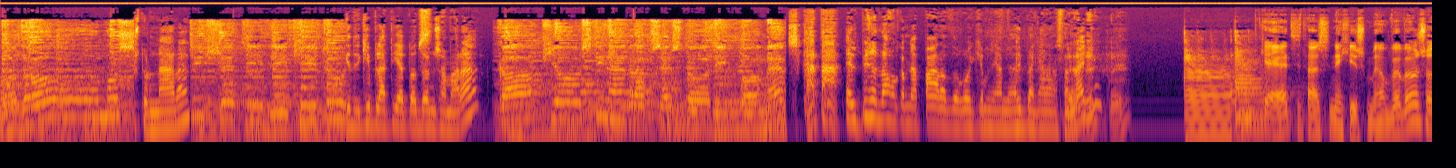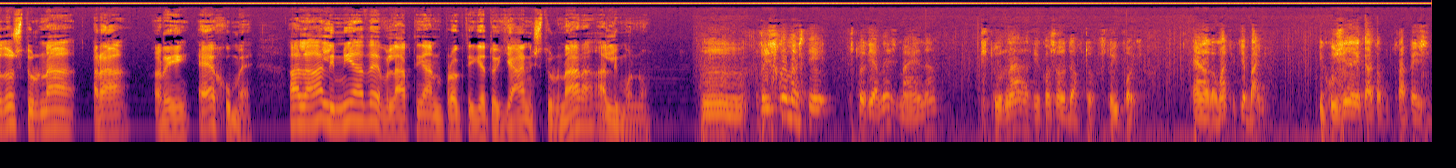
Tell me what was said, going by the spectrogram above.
Ο δρόμος Τουρνάρα, είχε τη δική του κεντρική πλατεία του Αντώνη Σαμαρά. Κάποιος την έγραψε στο δικό με Σκατά! Ελπίζω να έχω καμιά πάροδο εγώ και μια, μια δίπλα κανένα στανάκι. Και έτσι θα συνεχίσουμε. Βεβαίως οδό Στουρνάρα ρι έχουμε. Αλλά άλλη μία δεν βλάπτει αν πρόκειται για το Γιάννη Στουρνάρα, άλλη μόνο. Μμ, βρισκόμαστε στο διαμέρισμα 1, στουρνάρα 248, στο υπόγειο. Ένα δωμάτιο και μπάνιο. Η κουζίνα είναι κάτω από το τραπέζι.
